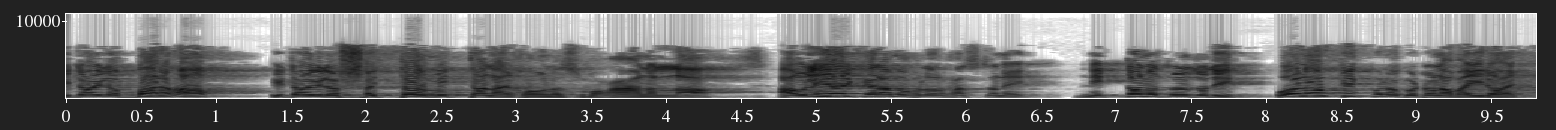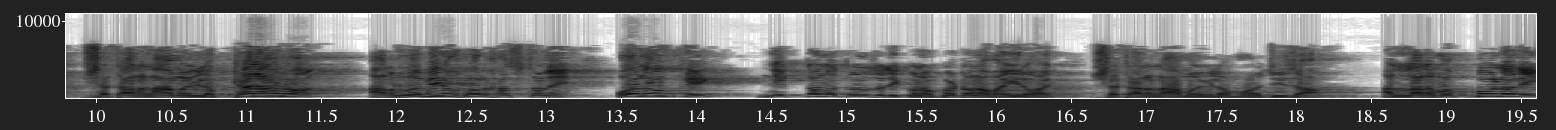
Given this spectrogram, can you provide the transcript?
এটা হইল বড় হক এটা হইল সত্য, মিথ্যা নাই সুবহান আল্লাহ আউলিয়াই কেরাম হলোর খাস্তনে নিত্য নতুন যদি অলৌকিক কোনো ঘটনা বাইর হয়, সেটার নাম হইল কেরামত। আর নবী হলোর খাস্তনে অলৌকিক নিত্য নতুন যদি কোনো ঘটনা বাইর হয়, সেটার নাম হইল মজিজা। আল্লাহর মকবুল আলী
